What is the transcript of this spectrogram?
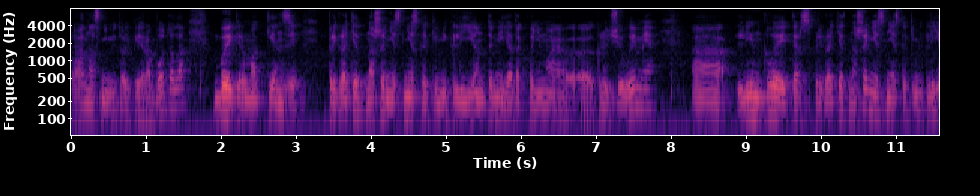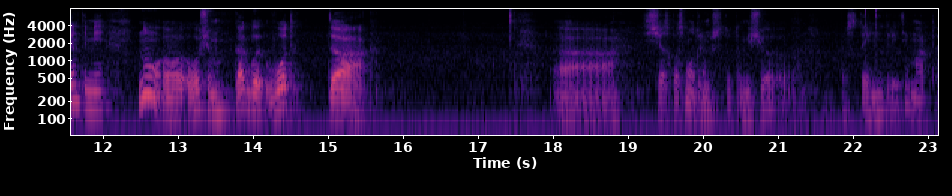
она с ними только и работала. Baker McKenzie прекратит отношения с несколькими клиентами, я так понимаю, э, ключевыми. Линклейтерс прекратит отношения с несколькими клиентами. Ну, э, в общем, как бы вот так. А, сейчас посмотрим, что там еще Поставим на 3 марта.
